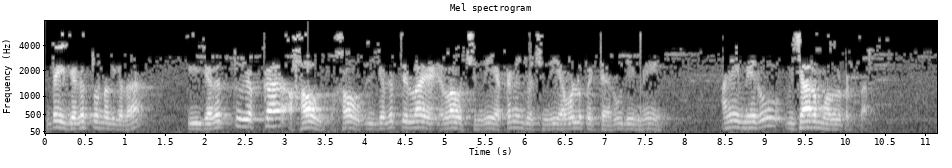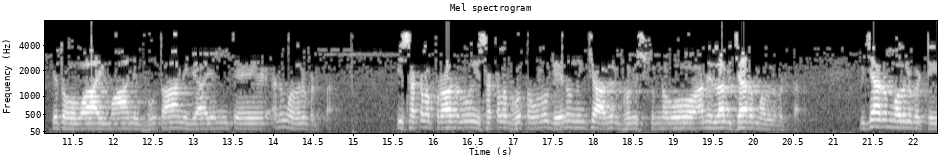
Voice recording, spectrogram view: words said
అంటే ఈ జగత్తు ఉన్నది కదా ఈ జగత్తు యొక్క హౌ హౌ ఈ జగత్తు ఇలా ఎలా వచ్చింది ఎక్కడి నుంచి వచ్చింది ఎవళ్ళు పెట్టారు దీన్ని అని మీరు విచారం మొదలు పెడతారు ఇతో వాయుమాని భూతాని జాయంతే అని మొదలు పెడతారు. ఈ సకల ప్రాణులు ఈ సకల భూతములు దేని నుంచి ఆవిర్భవిస్తున్నవో అని ఇలా విచారం మొదలు పెడతారు. విచారం మొదలుపెట్టి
